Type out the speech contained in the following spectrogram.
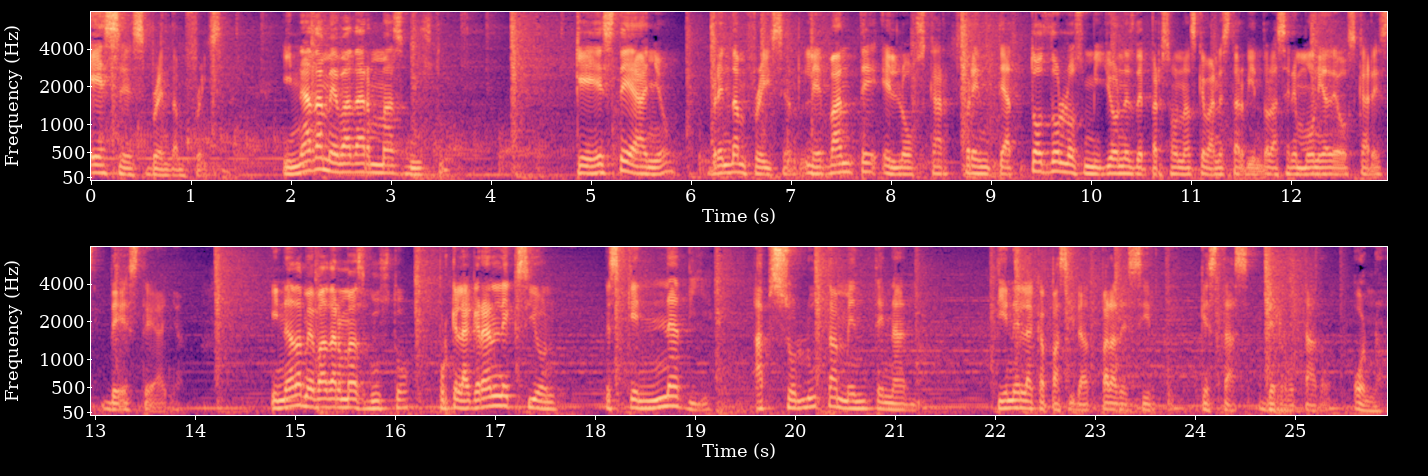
Ese es Brendan Fraser. Y nada me va a dar más gusto que este año Brendan Fraser levante el Oscar frente a todos los millones de personas que van a estar viendo la ceremonia de Oscars de este año. Y nada me va a dar más gusto porque la gran lección es que nadie, absolutamente nadie, tiene la capacidad para decirte que estás derrotado o no.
